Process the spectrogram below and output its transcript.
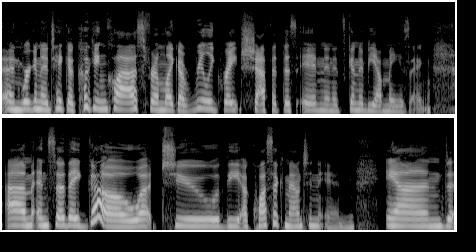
and we're going to take a cooking class from like a really great chef at this inn and it's going to be amazing. Um, and so they go to the Aquasic Mountain Inn and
